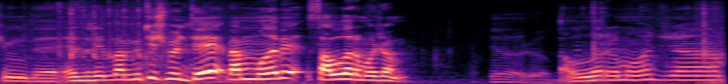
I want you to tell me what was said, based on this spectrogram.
Şimdi Ezreal'dan müthiş bir ulti. Ben buna bir sallarım hocam. Sallarım hocam.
